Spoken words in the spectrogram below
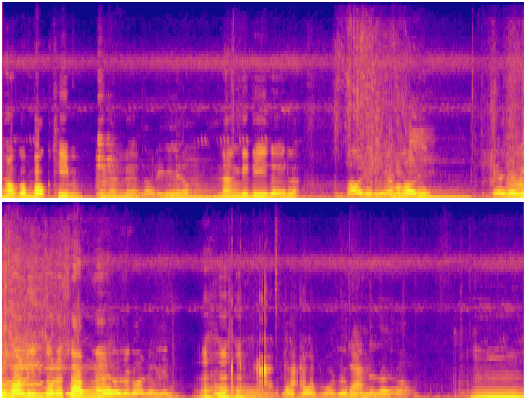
เฮาก็บล็อกทิมแค่นั้นแหละนั่งดีๆเนาะอืมนั่งดีๆด้วยล่ะเผาลิ้นเนี่ยบ่เผาลิ้นเดี๋ยวยังลิ้นพาลิ้นโทรศัพท์น่ะเดี๋ยวแล้วก็ยังลิ้นดูบ่โดดบ่จะมันได้เนาะอืม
